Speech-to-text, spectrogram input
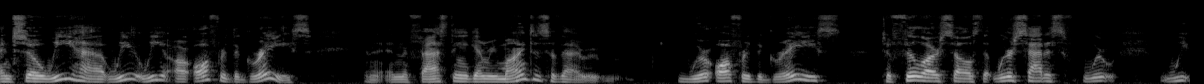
And so we have, we, we are offered the grace and, and the fasting again reminds us of that. We're offered the grace to fill ourselves that we're satisfied, we,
